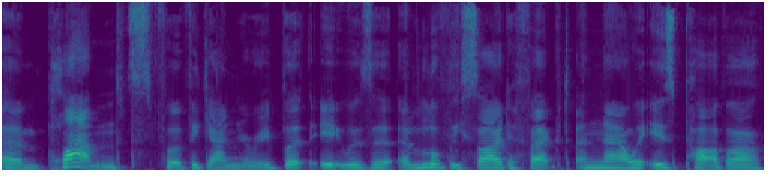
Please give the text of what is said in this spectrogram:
um, plans for Veganuary, but it was a, a lovely side effect, and now it is part of our,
